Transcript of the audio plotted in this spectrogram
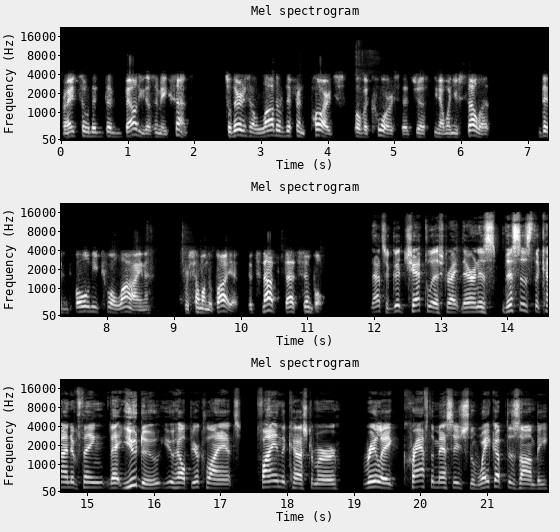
right? So the, the value doesn't make sense. So there's a lot of different parts of a course that just, you know, when you sell it, that all need to align for someone to buy it. It's not that simple. That's a good checklist right there. And is this is the kind of thing that you do. You help your clients find the customer, really craft the message to wake up the zombie,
